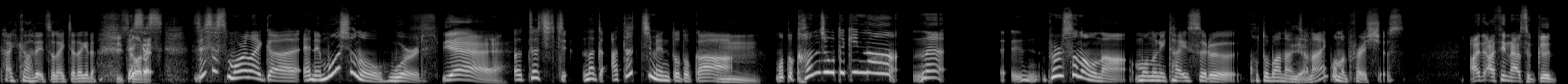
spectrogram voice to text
I got it とか言っちゃったけど She's this got is this is more like a, an emotional word Yeah. アタッチなんかアタッチメントとか、 Mm. もっと感情的なねパーソナルなものに対する言葉なんじゃない、この precious I, I think that's a good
